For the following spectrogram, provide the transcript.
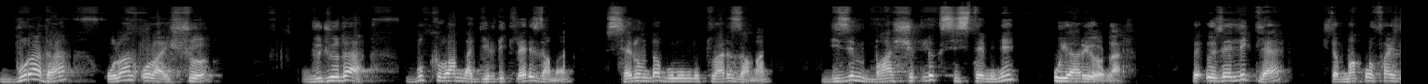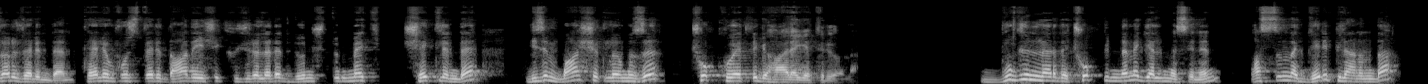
Burada olan olay şu, vücuda bu kıvamla girdikleri zaman, serumda bulundukları zaman bizim bağışıklık sistemini uyarıyorlar. Ve özellikle işte makrofajlar üzerinden T lenfositleri daha değişik hücrelere dönüştürmek şeklinde bizim bağışıklığımızı çok kuvvetli bir hale getiriyorlar. Bugünlerde çok gündeme gelmesinin aslında geri planında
